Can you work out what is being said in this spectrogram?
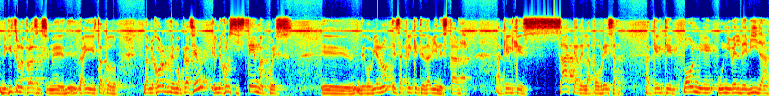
dijiste una frase que se me, ahí está todo, la mejor democracia, el mejor sistema, pues, eh, de gobierno es aquel que te da bienestar, aquel que saca de la pobreza, aquel que pone un nivel de vida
